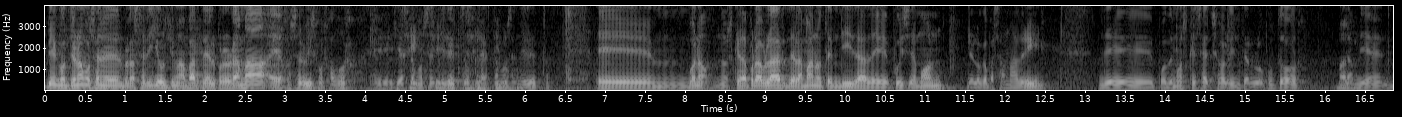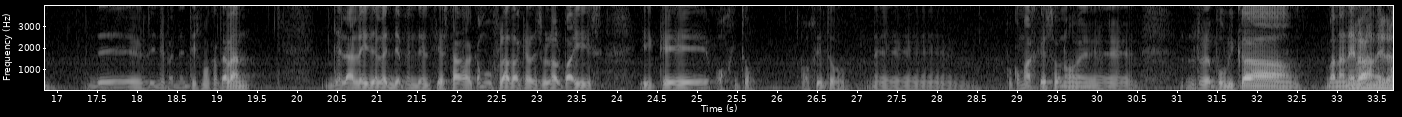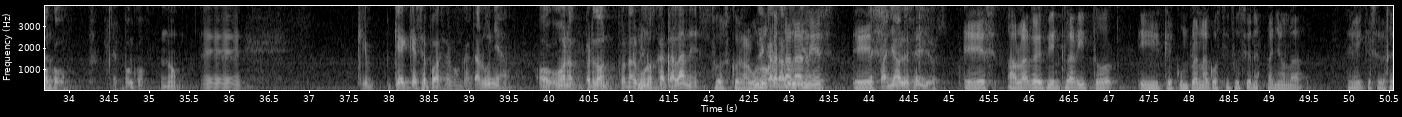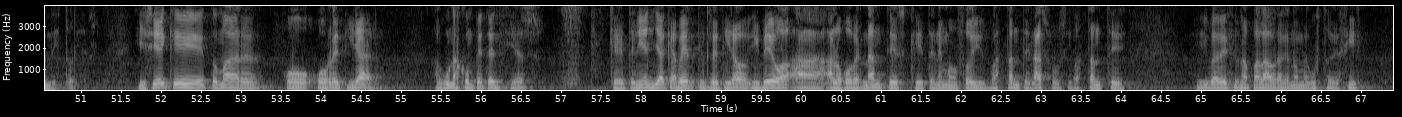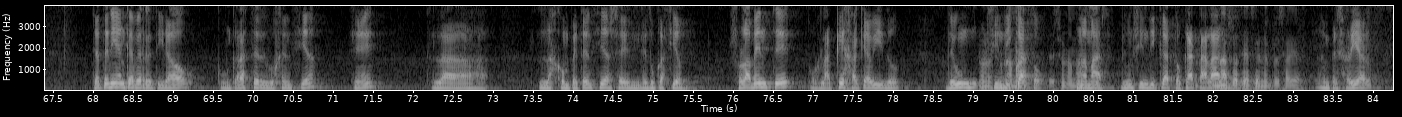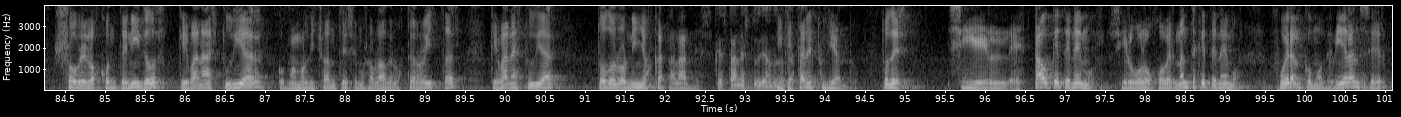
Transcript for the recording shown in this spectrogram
Bien, continuamos en el braserillo, última parte del programa. Eh, José Luis, por favor, que ya estamos en directo. Ya estamos en directo. Eh, bueno, nos queda por hablar de la mano tendida de Puigdemont, de lo que pasa en Madrid, de Podemos, que se ha hecho el interlocutor también del independentismo catalán, de la ley de la independencia esta camuflada que ha desvelado el país y que, ojito, ojito, eh, poco más que eso, ¿no? Eh, República bananera, es poco, es poco, ¿no? Eh, ¿qué, se puede hacer con Cataluña? O, bueno, perdón, con algunos pues, catalanes. Pues con algunos catalanes es, españoles ellos. Es hablarles bien clarito y que cumplan la Constitución española y que se dejen de historias. Y si hay que tomar o retirar algunas competencias, que tenían ya que haber retirado, y veo a, los gobernantes que tenemos hoy bastante lasos y bastante, iba a decir una palabra que no me gusta decir, ya tenían que haber retirado con carácter de urgencia ¿eh? las competencias en educación, solamente por la queja que ha habido de un sindicato, una más, de un sindicato catalán, una asociación empresarial, empresarial sobre los contenidos que van a estudiar, como hemos dicho antes, hemos hablado de los terroristas, que van a estudiar todos los niños catalanes. Que están estudiando. Y que están estudiando. Entonces, si el Estado que tenemos, si los gobernantes que tenemos fueran como debieran ser,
